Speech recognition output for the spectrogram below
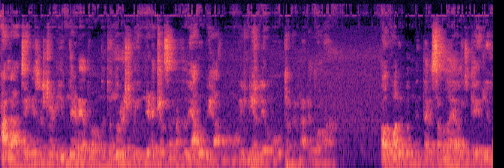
ಆದ್ರೆ ಆ ಚೈನೀಸ್ ರೆಸ್ಟೋರೆಂಟ್ ಹಿಂದ್ಗಡೆ ಅಥವಾ ಒಂದು ತಂದೂರು ರೆಸ್ಟೋರೆಂಟ್ ಹಿಂದ್ಗಡೆ ಕೆಲಸ ಮಾಡಿದ್ರು ಯಾರೋ? ಬಿಹಾರ್ನವನು ಇನ್ನಿಯಲ್ಲಿ ಅವನು ಉತ್ತರ ಕರ್ನಾಟಕದವನು ಅವ್ರು. ಹೊರಗೆ ಬಂದು ನಿಂತಾಗ ಸಮುದಾಯ ಅವ್ರ ಜೊತೆ ಇರಲಿಲ್ಲ.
